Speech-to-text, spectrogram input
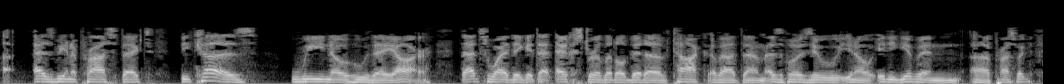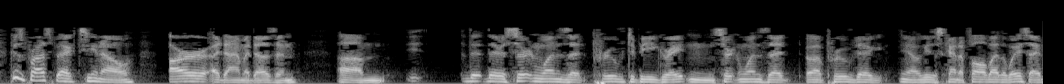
uh, as being a prospect because we know who they are. That's why they get that extra little bit of talk about them, as opposed to you know any given uh, prospect. Because prospects, you know, are a dime a dozen. Um, th- there's certain ones that prove to be great, and certain ones that uh, prove to you know just kind of fall by the wayside.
